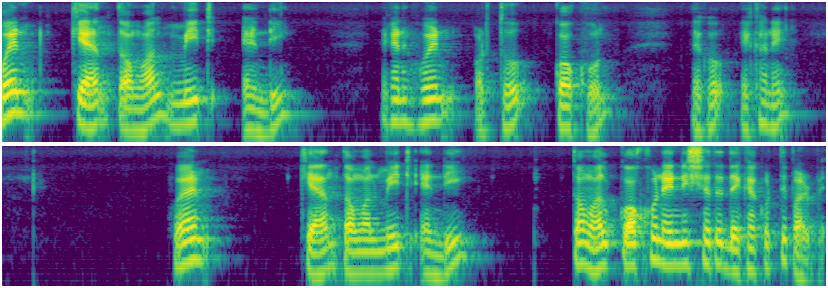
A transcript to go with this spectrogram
when can Tomal meet Andy এখানে হোয়েন অর্থ কখন? দেখো, এখানে when can Tomal meet Andy Tomal কখন অ্যান্ডির সাথে দেখা করতে পারবে?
